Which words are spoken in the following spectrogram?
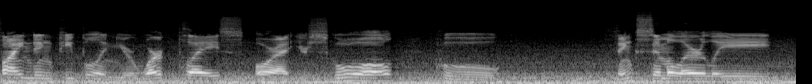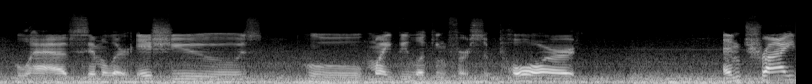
finding people in your workplace or at your school who think similarly, who have similar issues, who might be looking for support, and try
